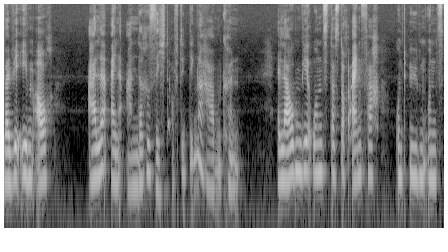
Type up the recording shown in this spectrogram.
weil wir eben auch alle eine andere Sicht auf die Dinge haben können. Erlauben wir uns das doch einfach und üben uns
